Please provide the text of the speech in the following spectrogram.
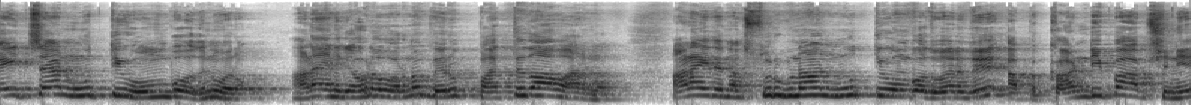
கழிச்சா நூற்றி ஒம்போதுன்னு வரும். ஆனால் எனக்கு எவ்வளோ வரணும்? வெறும் பத்து தான் வரணும். ஆனால் இதை நான் சுருகுனா நூற்றி ஒம்பது வருது. அப்போ கண்டிப்பாக ஆப்ஷனே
